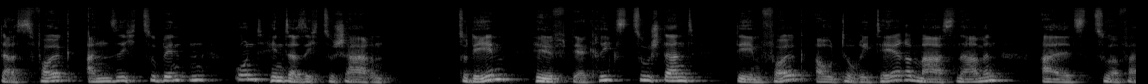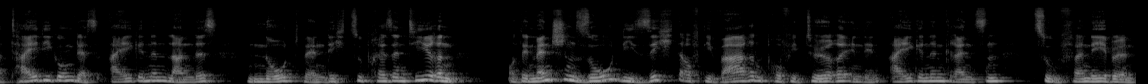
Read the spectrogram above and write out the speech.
das Volk an sich zu binden und hinter sich zu scharen. Zudem hilft der Kriegszustand, dem Volk autoritäre Maßnahmen als zur Verteidigung des eigenen Landes notwendig zu präsentieren und den Menschen so die Sicht auf die wahren Profiteure in den eigenen Grenzen zu vernebeln.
